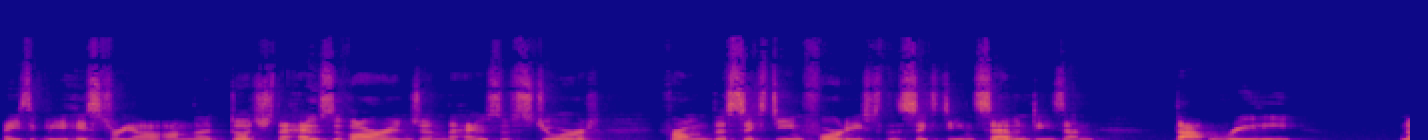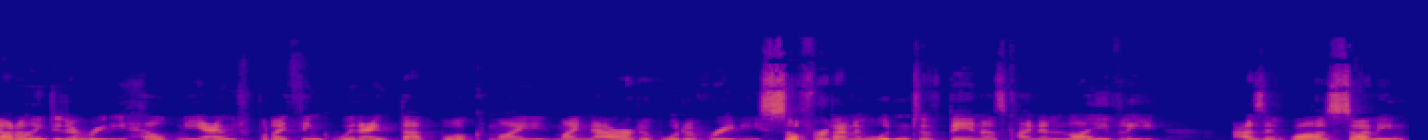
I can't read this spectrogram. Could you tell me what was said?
basically a history on the Dutch, the House of Orange and the House of Stuart from the 1640s to the 1670s, and that really not only did it really help me out, but I think without that book, my my narrative would have really suffered, and it wouldn't have been as kind of lively as it was. So, I mean,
